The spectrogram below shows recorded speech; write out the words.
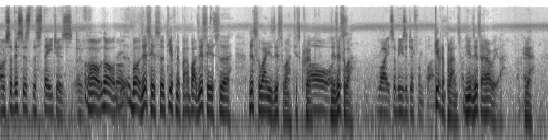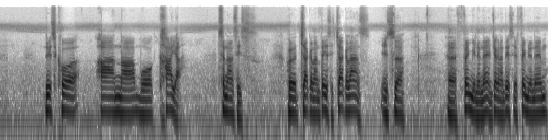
Oh, so this is the stages of. Oh no, Growth. well this is a different, plant, but this is uh, this one is this one. Describe Oh, this this- one. Right. So these are different plants. different plants in this area. Okay. Yeah. This is called Annamocarya sinensis. Where Juglandaceae, Juglans is a, a family name. Juglandaceae is a family name,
